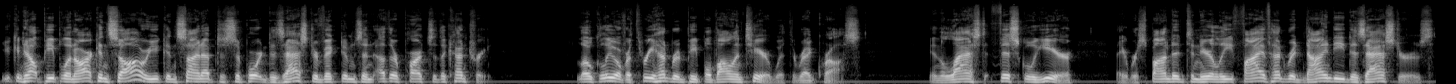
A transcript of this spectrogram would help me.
You can help people in Arkansas or you can sign up to support disaster victims in other parts of the country. Locally, over 300 people volunteer with the Red Cross. In the last fiscal year, they responded to nearly 590 disasters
